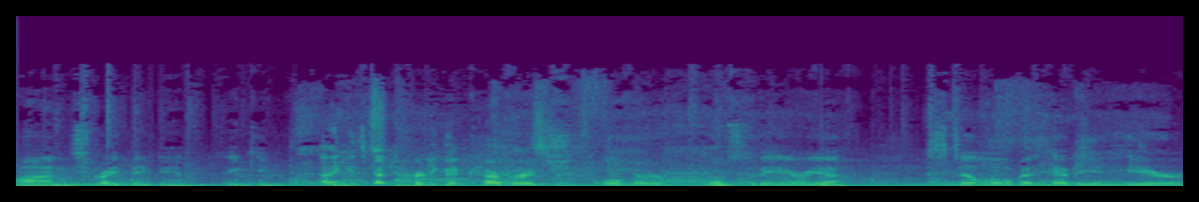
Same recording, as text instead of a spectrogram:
On scraping and inking. I think it's got pretty good coverage over most of the area. Still a little bit heavy in here.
